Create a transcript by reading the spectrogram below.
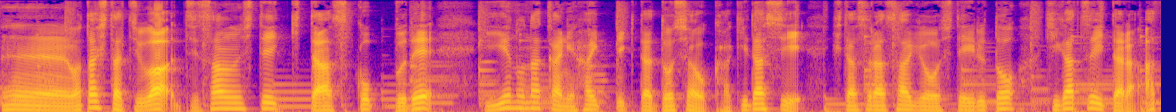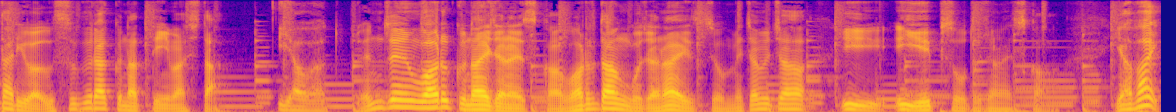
えー、私たちは持参してきたスコップで家の中に入ってきた土砂をかき出し、ひたすら作業していると気がついたら辺りは薄暗くなっていました。いや、全然悪くないじゃないですか。悪団子じゃないですよ。めちゃめちゃいい、いいエピソードじゃないですか。やばい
